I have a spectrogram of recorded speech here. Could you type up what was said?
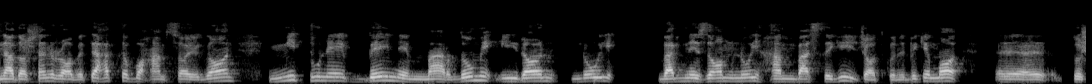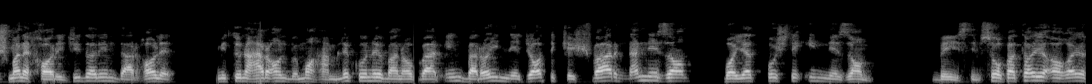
نداشتن رابطه. حتی با همسایگان می‌تونه بین مردم ایران نوعی و نظام نوعی همبستگی ایجاد کنه. بگه ما دشمن خارجی داریم در حال می‌تونه هر آن به ما حمله کنه. بنابراین برای نجات کشور نه نظام باید پشت این نظام بیستیم. صحبت های آقای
